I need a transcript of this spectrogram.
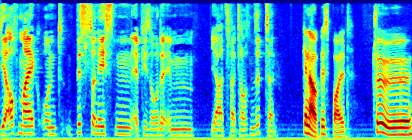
dir auch, Mike, und bis zur nächsten Episode im Jahr 2017. Genau, bis bald. Tschö.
